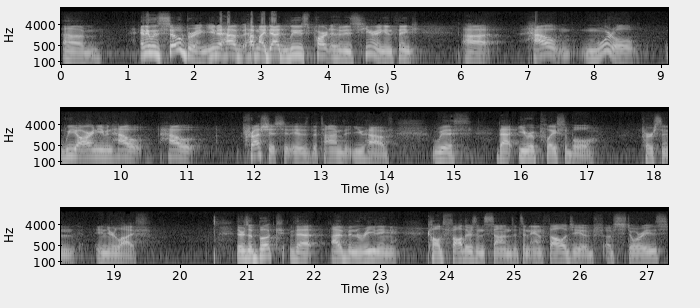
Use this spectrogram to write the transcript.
um, and it was sobering, you know, have, have my dad lose part of his hearing and think uh, how mortal we are and even how, how precious it is the time that you have with that irreplaceable person in your life. There's a book that I've been reading called Fathers and Sons. It's an anthology of, of stories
